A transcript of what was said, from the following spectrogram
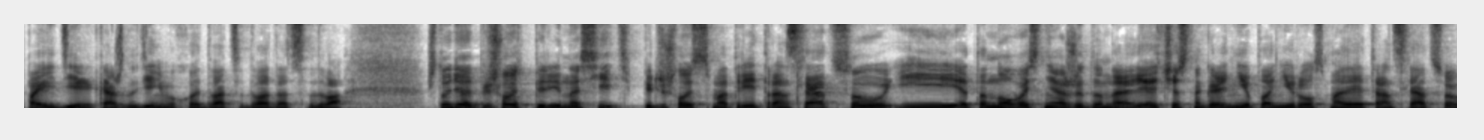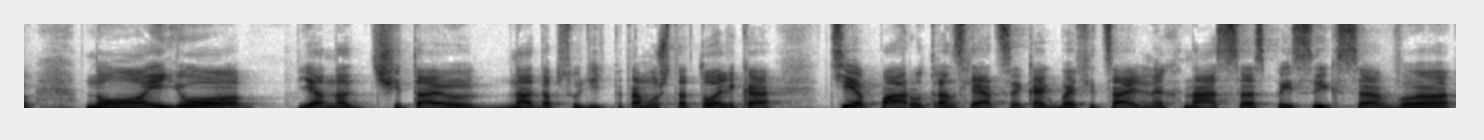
по идее, каждый день выходит 22-22. Что делать? Пришлось переносить, пришлось смотреть трансляцию, и эта новость неожиданная. Я, честно говоря, не планировал смотреть трансляцию, но ее я считаю, надо обсудить, потому что только те пару трансляций как бы официальных NASA, SpaceX в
